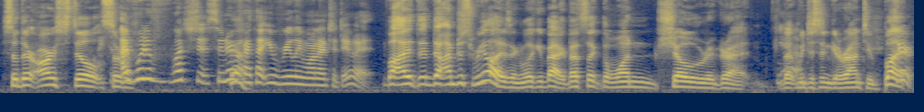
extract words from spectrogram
So there are still sort I would have watched it sooner if I thought you really wanted to do it. Well, I, I'm just realizing, looking back, that's like the one show regret Yeah. that we just didn't get around to. But Sure.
